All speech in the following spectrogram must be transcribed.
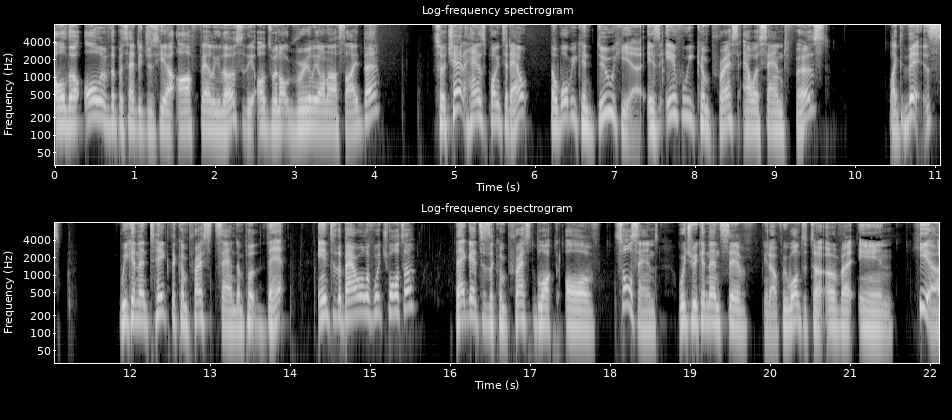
Although all of the percentages here are fairly low, so the odds were not really on our side there. So chat has pointed out that what we can do here is if we compress our sand first, like this, we can then take the compressed sand and put that into the barrel of witch water. That gets us a compressed block of soul sand, which we can then sieve, you know, if we wanted to, over in here.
